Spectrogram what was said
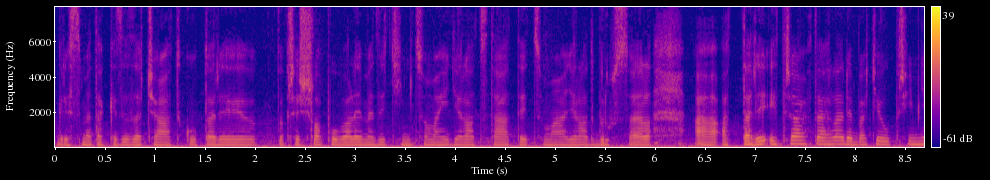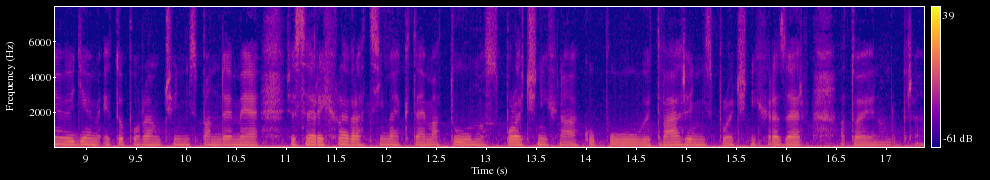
kdy jsme taky ze začátku tady přešlapovali mezi tím, co mají dělat státy, co má dělat Brusel. A, a tady i třeba v téhle debatě upřímně vidím i to ponaučení z pandemie, že se rychle vracíme k tématům společných nákupů, vytváření společných rezerv a to je jenom dobře.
